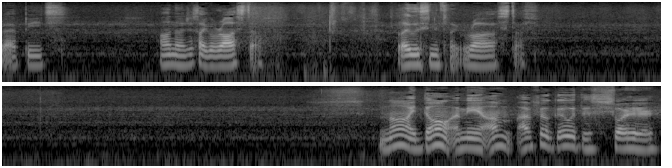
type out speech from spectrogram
Rap beats. Oh, I don't know, just like raw stuff. I like listening to like raw stuff. No, I don't. I mean, I'm I feel good with this short hair.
